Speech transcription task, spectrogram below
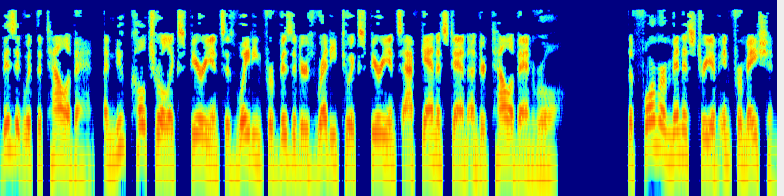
Visit with the Taliban. A new cultural experience is waiting for visitors ready to experience Afghanistan under Taliban rule. The former Ministry of Information,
